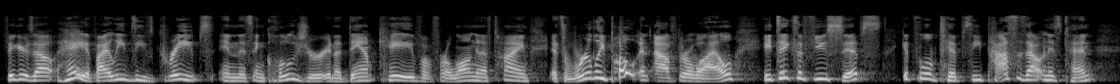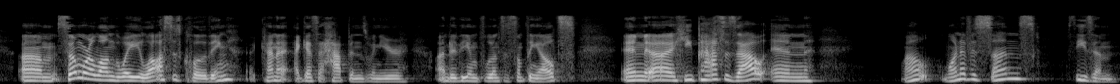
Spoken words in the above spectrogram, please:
figures out, hey, if I leave these grapes in this enclosure in a damp cave for a long enough time, it's really potent after a while. He takes a few sips, gets a little tipsy, passes out in his tent, um, somewhere along the way, he lost his clothing. Kind of, I guess it happens when you're under the influence of something else. And uh, he passes out, and well, one of his sons sees him,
